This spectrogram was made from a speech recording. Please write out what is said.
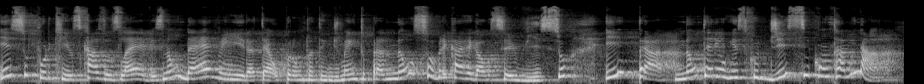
Isso porque os casos leves não devem ir até o pronto atendimento para não sobrecarregar o serviço e para não terem o risco de se contaminar.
